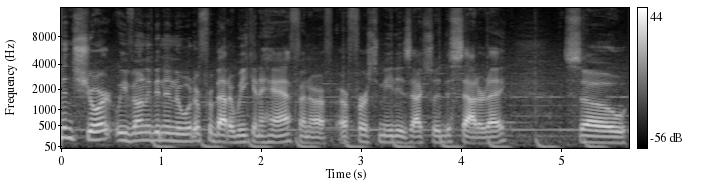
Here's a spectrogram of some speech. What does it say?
been short. We've only been in the water for about a week and a half, and our, our first meet is actually this Saturday. So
